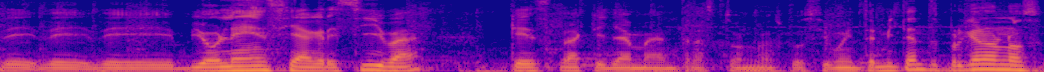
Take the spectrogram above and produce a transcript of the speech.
de, de- de violencia agresiva, que es la que llaman trastorno explosivo intermitente. ¿Por qué no nos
